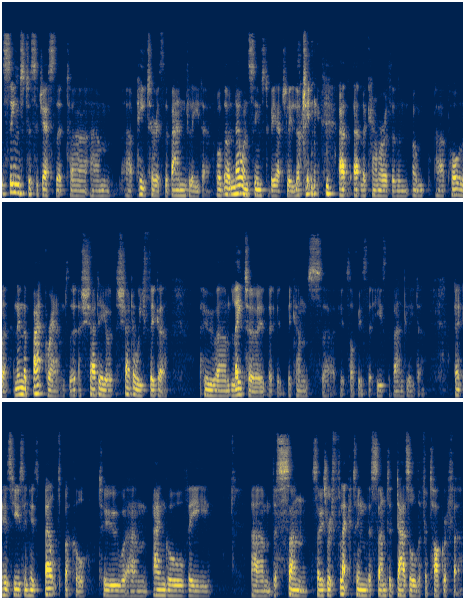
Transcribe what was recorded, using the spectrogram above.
seems to suggest that uh, um, uh, Peter is the band leader, although no one seems to be actually looking at, at the camera other than um, uh, Paula. And in the background, a shadow, shadowy figure who um, later it, it becomes uh, it's obvious that he's the band leader is using his belt buckle to um, angle the um, the sun. So he's reflecting the sun to dazzle the photographer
